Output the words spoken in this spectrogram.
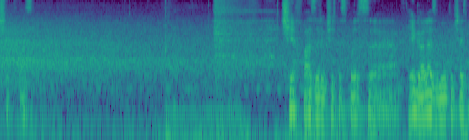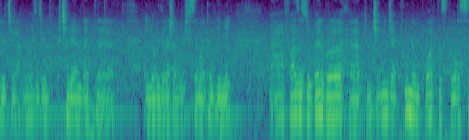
Ce fază. Ce fază reușește Spurs să egalează minutul 16 la nu mai 10 minute după ce ne am dat uh, lovitura și am reușit să marcăm primii. Da, fază superbă, duce mingea până în poartă Spurs,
